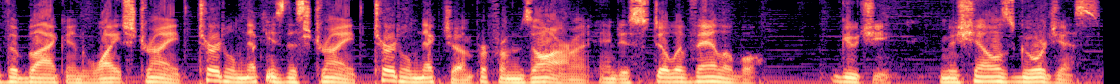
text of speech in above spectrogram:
The black and white striped turtleneck is the striped turtleneck jumper from Zara and is still available. Gucci, Michelle's gorgeous,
